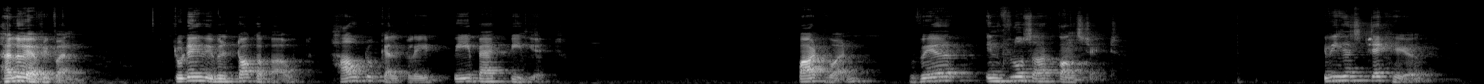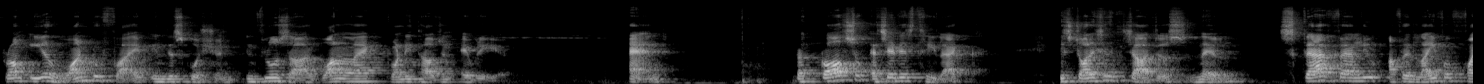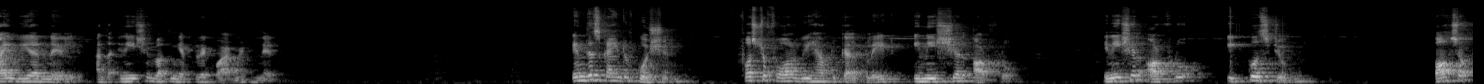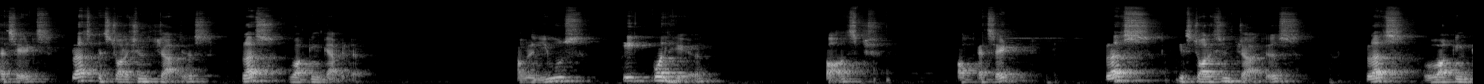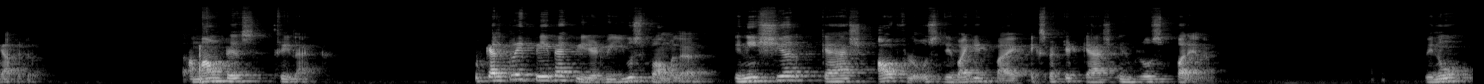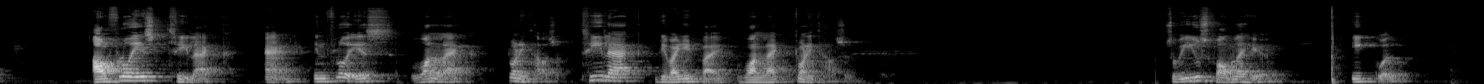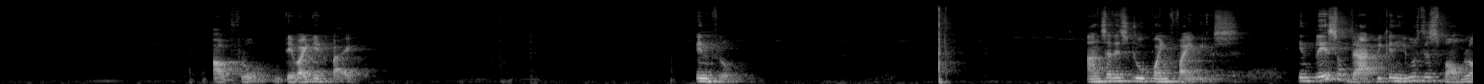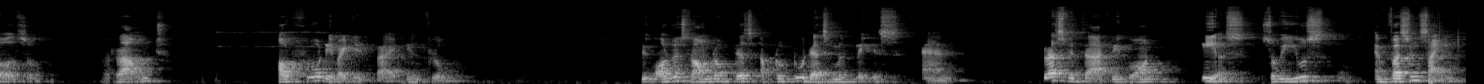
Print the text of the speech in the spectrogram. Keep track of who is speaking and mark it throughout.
Speaker 1: Hello everyone. Today we will talk about how to calculate payback period. Part 1 where inflows are constant. If we just check here from year 1 to 5 in this question inflows are 1 lakh 20,000 every year and the cost of asset is 3 lakh installation charges nil scrap value after a life of 5 year nil and the initial working capital requirement nil In this kind of question, first of all, we have to calculate initial outflow. Initial outflow equals to cost of assets plus installation charges plus working capital. I will use equal here cost of asset plus installation charges plus working capital. The amount is 3 lakh. To calculate payback period, we use formula initial cash outflows divided by expected cash inflows per annum. We know outflow is 3 lakh and inflow is 1 lakh 20,000. 3 lakh divided by 1 lakh 20,000. So we use formula here equal outflow divided by inflow. Answer is 2.5 years. In place of that, we can use this formula also. Round outflow divided by inflow. We always round off this up to two decimal place and plus with that we want years. So we use ampersand sign.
